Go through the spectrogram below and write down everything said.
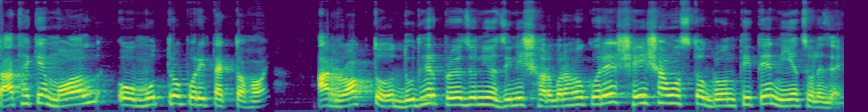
তা থেকে মল ও মূত্র পরিত্যক্ত হয়, আর রক্ত দুধের প্রয়োজনীয় জিনিস সরবরাহ করে সেই সমস্ত গ্রন্থিতে নিয়ে চলে যায়।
